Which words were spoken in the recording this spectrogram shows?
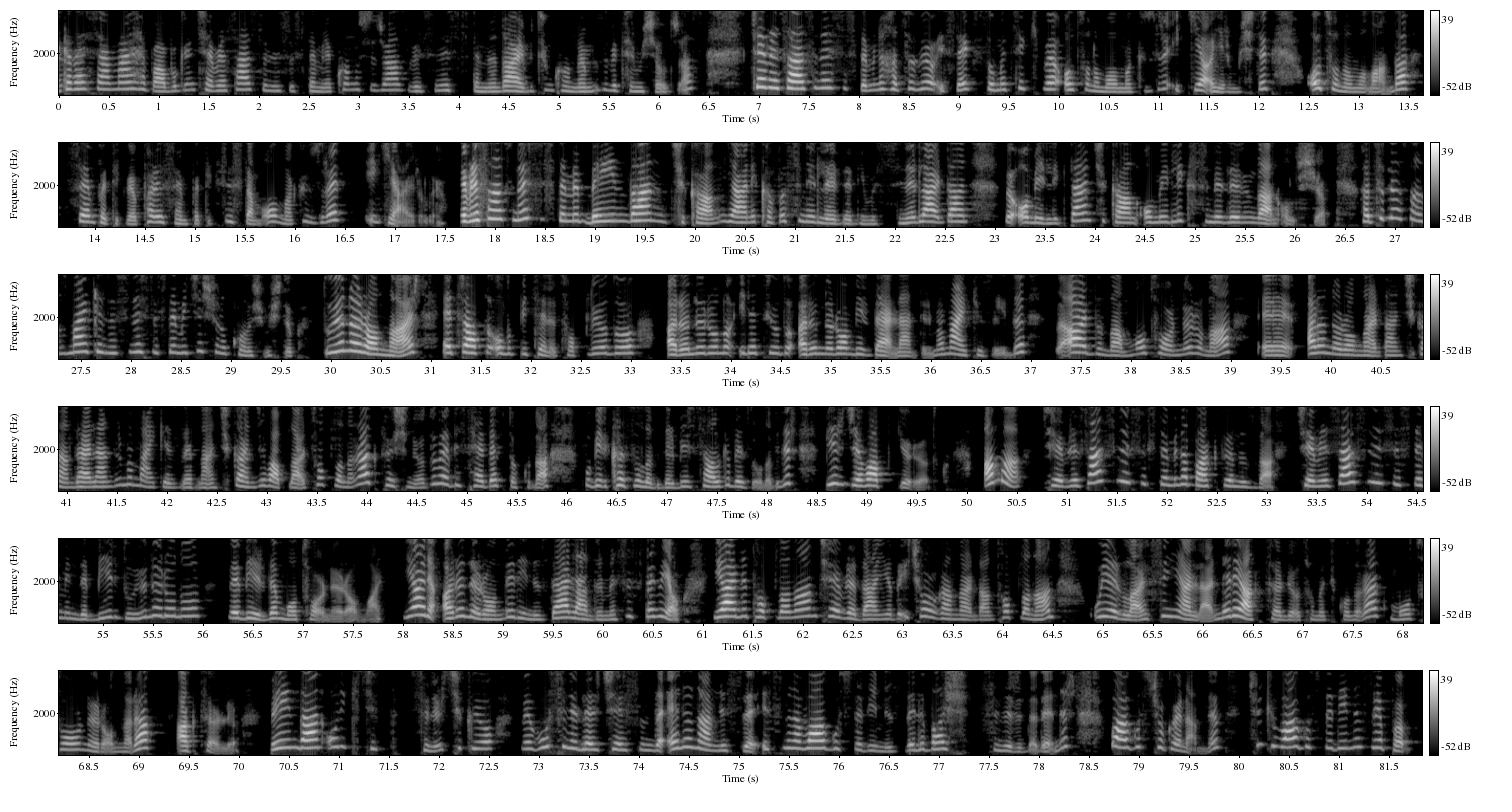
Arkadaşlar merhaba. Bugün çevresel sinir sistemini konuşacağız ve sinir sistemine dair bütün konularımızı bitirmiş olacağız. Çevresel sinir sistemini hatırlıyor isek somatik ve otonom olmak üzere ikiye ayırmıştık. Otonom olan da sempatik ve parasempatik sistem olmak üzere ikiye ayrılıyor. Çevresel sinir sistemi beyinden çıkan yani kafa sinirleri dediğimiz sinirlerden ve omurilikten çıkan omurilik sinirlerinden oluşuyor. Hatırlıyorsanız merkezi sinir sistemi için şunu konuşmuştuk. Duyu nöronlar etrafta olup biteni topluyordu, ara nöronu iletiyordu. Ara nöron bir değerlendirme merkeziydi ve ardından motor nörona e, ara nöronlardan çıkan değerlendirme merkezlerinden çıkan cevaplar toplanarak taşınıyordu ve biz hedef dokuda bu bir kas olabilir, bir salgı bezi olabilir, bir cevap görüyorduk. Ama çevresel sinir sistemine baktığınızda çevresel sinir sisteminde bir duyu nöronu ve bir de motor nöron var. Yani ara nöron dediğiniz değerlendirme sistemi yok. Yani toplanan çevreden ya da iç organlardan toplanan uyarılar, sinyaller nereye aktarılıyor otomatik olarak? Motor nöronlara aktarılıyor. Beyinden 12 çift sinir çıkıyor ve bu sinirler içerisinde en önemlisi ismine vagus dediğimiz delibaş siniri de denir. Vagus çok önemli. Çünkü vagus dediğiniz yapı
